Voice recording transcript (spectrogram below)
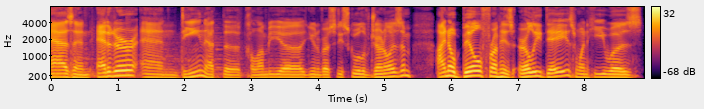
as an editor and dean at the Columbia University School of Journalism. I know Bill from his early days when he was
